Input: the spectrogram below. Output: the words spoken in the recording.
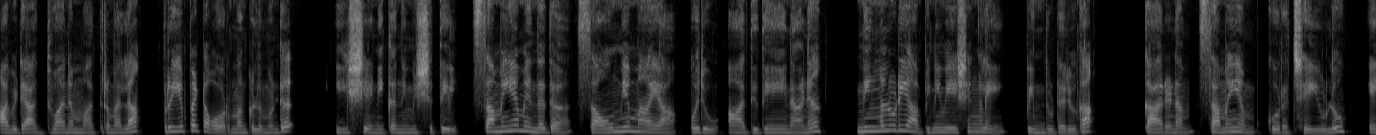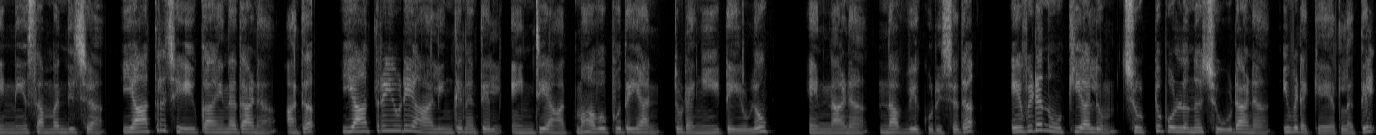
അവിടെ അധ്വാനം മാത്രമല്ല പ്രിയപ്പെട്ട ഓർമ്മകളുമുണ്ട്. ഈ ക്ഷണിക നിമിഷത്തിൽ സമയമെന്നത് സൗമ്യമായ ഒരു ആതിഥേയനാണ്. നിങ്ങളുടെ അഭിനിവേശങ്ങളെ പിന്തുടരുക. കാരണം സമയം കുറച്ചേയുള്ളൂ. എന്നെ സംബന്ധിച്ച് യാത്ര ചെയ്യുക എന്നതാണ് അത്. യാത്രയുടെ ആലിംഗനത്തിൽ എന്റെ ആത്മാവ് പുതയാൻ തുടങ്ങിയിട്ടേയുള്ളൂ. എന്നാണ് നവ്യ കുറിച്ചത്. എവിടെ നോക്കിയാലും ചുട്ടുപൊള്ളുന്ന ചൂടാണ് ഇവിടെ കേരളത്തിൽ.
